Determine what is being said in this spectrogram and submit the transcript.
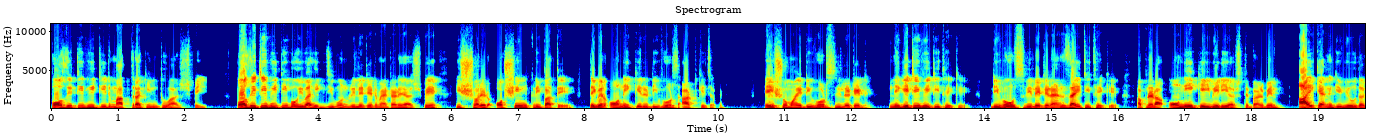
পজিটিভিটির মাত্রা কিন্তু আসবেই। পজিটিভিটি বৈবাহিক জীবন রিলেটেড ম্যাটারে আসবে, ঈশ্বরের অসীম কৃপাতে। দেখবেন অনেকের ডিভোর্স আটকে যাবে। এই সময় ডিভোর্স রিলেটেড নেগেটিভিটি থেকে ডিভোর্স রিলেটেড অ্যাংজাইটি থেকে আপনারা অনেকেই বেরিয়ে আসতে পারবেন। I can give you the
